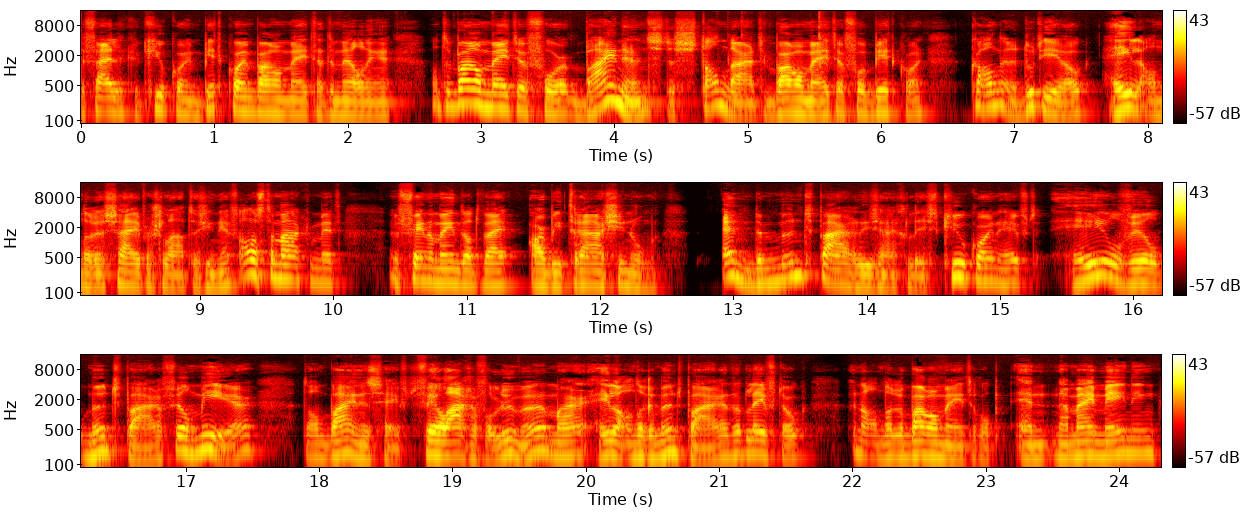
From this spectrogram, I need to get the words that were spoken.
de feitelijke Qcoin Bitcoin barometer de meldingen. Want de barometer voor Binance, de standaard barometer voor Bitcoin, kan, en dat doet hij hier ook, hele andere cijfers laten zien. Heeft alles te maken met een fenomeen dat wij arbitrage noemen. En de muntparen die zijn gelist. Qcoin heeft heel veel muntparen, veel meer dan Binance heeft. Veel lager volume, maar hele andere muntparen. Dat levert ook een andere barometer op. En naar mijn mening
